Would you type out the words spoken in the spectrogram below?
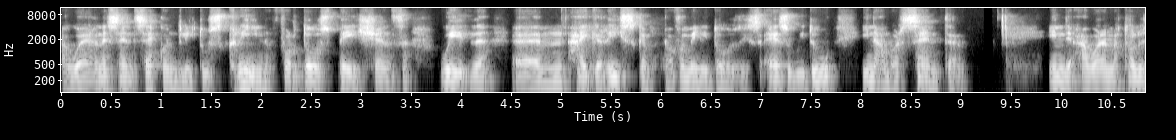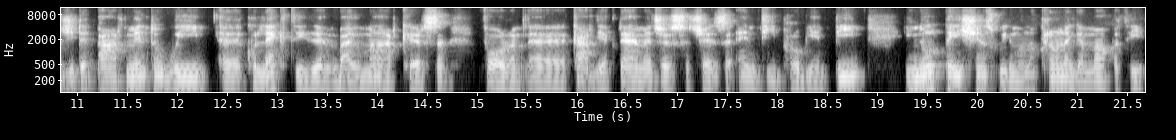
awareness and secondly to screen for those patients with um, high risk of amyloidosis as we do in our center in the, our hematology department, we uh, collected biomarkers for uh, cardiac damage, such as NT-proBNP, in all patients with monoclonal gammopathy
